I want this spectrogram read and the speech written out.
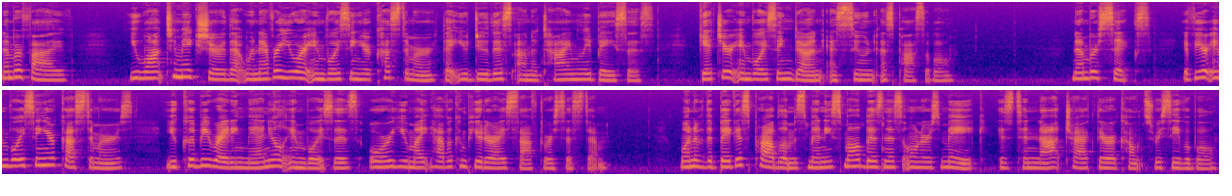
Number 5, you want to make sure that whenever you are invoicing your customer that you do this on a timely basis. Get your invoicing done as soon as possible. Number 6. If you're invoicing your customers, you could be writing manual invoices or you might have a computerized software system. One of the biggest problems many small business owners make is to not track their accounts receivable.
